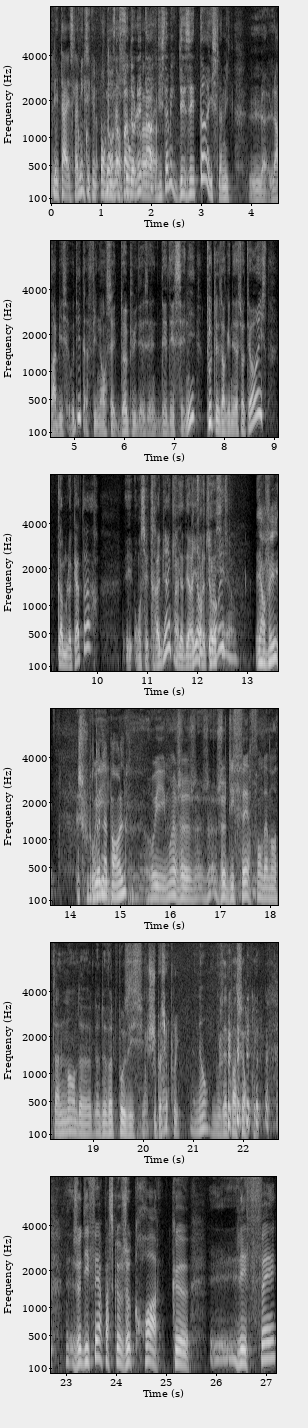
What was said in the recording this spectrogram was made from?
L'État islamique, c'est une organisation. Non, pas de l'État euh, islamique, des États islamiques. L'Arabie saoudite a financé depuis des, décennies toutes les organisations terroristes, comme le Qatar. Et on sait très bien qu'il y a derrière le terrorisme. Hein. Hervé, je vous redonne la parole. Oui, moi je, diffère fondamentalement de, de, votre position. Je ne suis pas surpris. Non, vous n'êtes pas surpris. Je diffère parce que je crois que les faits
